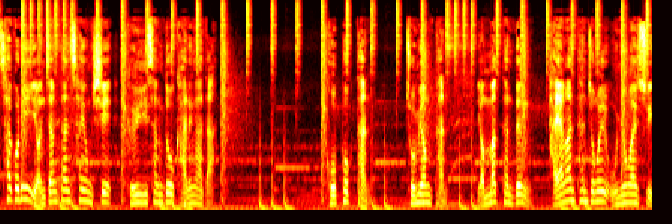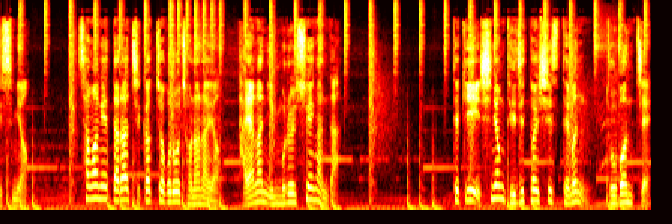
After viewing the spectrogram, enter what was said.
사거리 연장탄 사용 시 그 이상도 가능하다. 고폭탄, 조명탄, 연막탄 등 다양한 탄종을 운용할 수 있으며 상황에 따라 즉각적으로 전환하여 다양한 임무를 수행한다. 특히 신형 디지털 시스템은 두 번째,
